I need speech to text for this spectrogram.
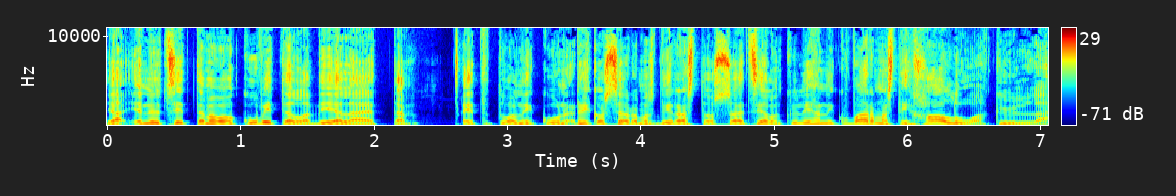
Ja, ja nyt sitten mä voin kuvitella vielä, että, että tuolla niin kuin rikosseuraamusvirastossa, että siellä on kyllä ihan niin kuin varmasti halua kyllä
